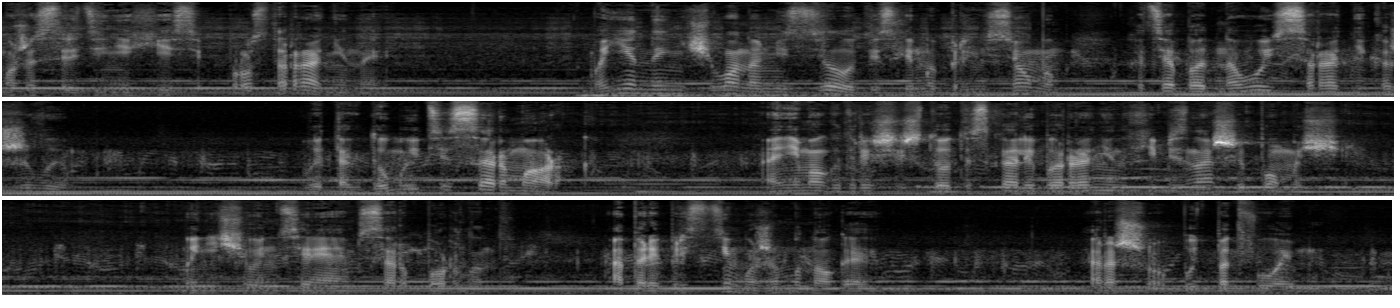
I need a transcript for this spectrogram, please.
Может, среди них есть просто раненые. Военные ничего нам не сделают, если мы принесем им хотя бы одного из соратника живым. Вы так думаете, сэр Марк? Они могут решить, что отыскали бы раненых и без нашей помощи. Мы ничего не теряем, сэр Борланд, а приобрести можем многое. Хорошо, будь по-твоему.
